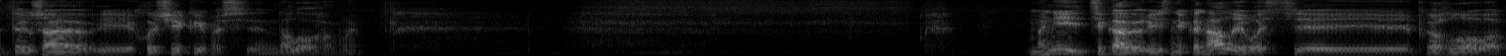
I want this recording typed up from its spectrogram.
державі хоч якимось налогами. Мені цікаві різні канали ось е, про Глова.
